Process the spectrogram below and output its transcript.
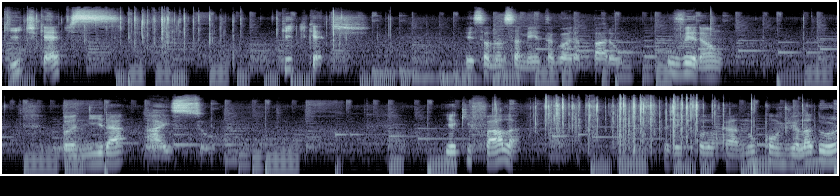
Kit Kats. Kit Kat Esse é o lançamento agora para o, o verão. Banira Aiso E aqui fala a gente colocar no congelador,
